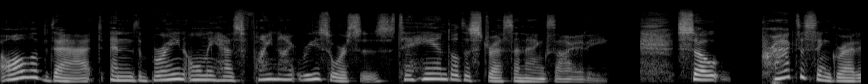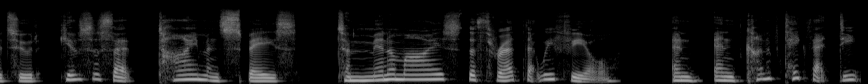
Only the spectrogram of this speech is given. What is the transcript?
all of that, and the brain only has finite resources to handle the stress and anxiety. So, practicing gratitude gives us that time and space to minimize the threat that we feel and and kind of take that deep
